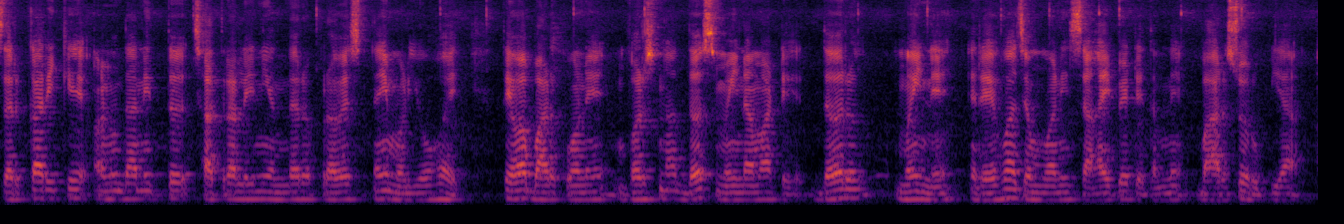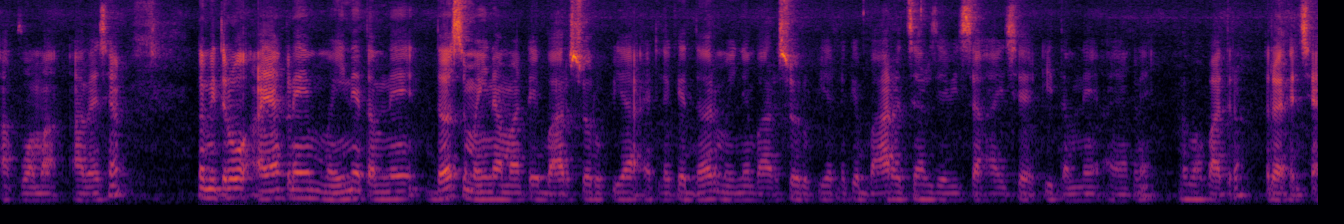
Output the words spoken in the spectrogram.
સરકારી કે અનુદાનિત છાત્રાલયની અંદર પ્રવેશ નહીં મળ્યો હોય તેવા બાળકોને વર્ષના દસ મહિના માટે દર મહિને રહેવા જમવાની સહાય પેટે તમને બારસો રૂપિયા આપવામાં આવે છે. તો મિત્રો, અહીંયા આપણે મહિને તમને દસ મહિના માટે બારસો રૂપિયા એટલે કે દર મહિને બારસો રૂપિયા એટલે કે બાર હજાર જેવી સહાય છે એ તમને અહીંયા આપણે મળવાપાત્ર રહે છે.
